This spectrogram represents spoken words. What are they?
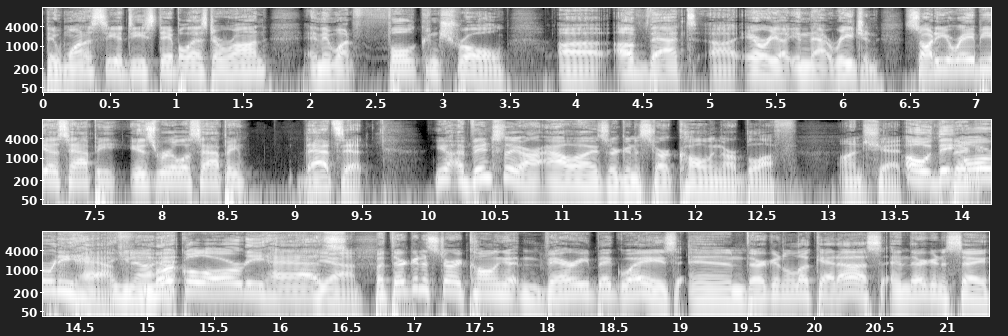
They want to see a destabilized Iran, and they want full control uh, of that uh, area in that region. Saudi Arabia is happy. Israel is happy. That's it. You know, eventually our allies are going to start calling our bluff on shit. Oh, they They're- already have. You know, Merkel already has. Yeah, but they're going to start calling it in very big ways, and they're going to look at us and they're going to say,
